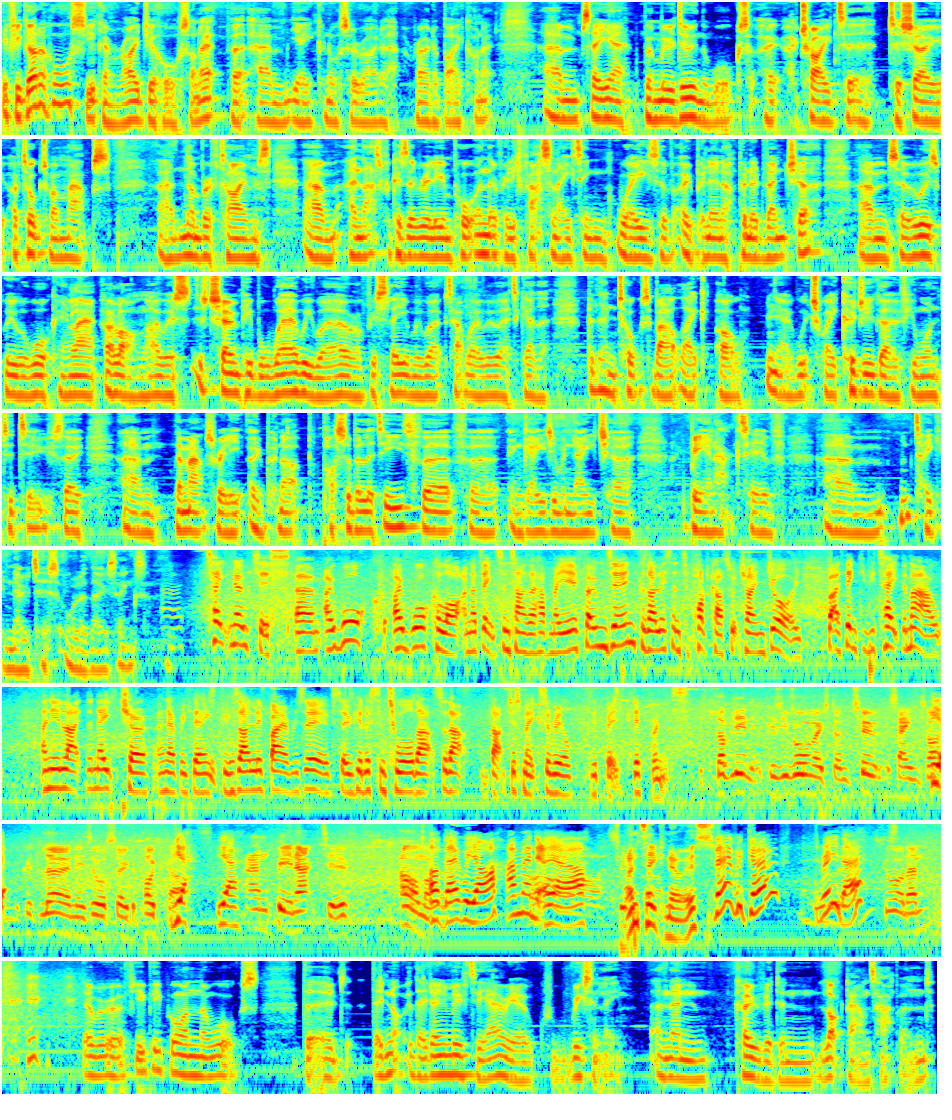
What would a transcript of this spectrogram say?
if you've got a horse, you can ride your horse on it. But um, yeah, you can also ride a ride a bike on it. Um, so yeah, when we were doing the walks, I, I, tried to to show. I've talked about maps a number of times, um, and that's because they're really important. They're really fascinating ways of opening up an adventure. Um, so as we were walking along, I was showing people where we were, obviously, and we worked out where we were together. But then talked about like, oh, you know, which way could you go if you wanted to? So um, the maps really open up possibilities for for engaging with nature, being active, um, taking notice, all of those things take notice. Um, I walk, I walk a lot, and I think sometimes I have my earphones in because I listen to podcasts which I enjoy. But I think if you take them out and you like the nature and everything, because I live by a reserve, so if you listen to all that, so that that just makes a real big difference. It's lovely, isn't it? Because you've almost done two at the same time. Yeah. Because learn is also the podcast. Yes, yeah. And being active. Oh my. Oh, word. there we are. How many? Oh, yeah. And take notice. There we go. Three there. Go on then. there were a few people on the walks that they'd not they'd only moved to the area recently, and then COVID and lockdowns happened,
